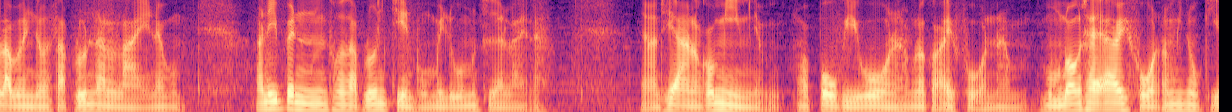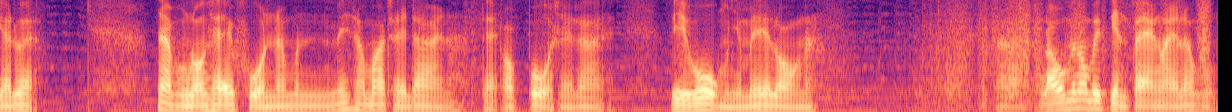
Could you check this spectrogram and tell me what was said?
เราเป็นโทรศัพท์รุ่นอะไรนะผมอันนี้เป็นโทรศัพท์รุ่นจีนผมไม่รู้มันคืออะไรนะอย่างที่อ่านก็มีเนี่ย oppo vivo นะครับแล้วก็ iphone นะครับผมลองใช้ iphone เอามีโนเกียด้วยเนี่ยผมลองใช้ iphone นะมันไม่สามารถใช้ได้นะแต่ oppo ใช้ได้ vivo ผมยังไม่ได้ลองนะอ่าเราไม่ต้องไปเปลี่ยนแปลงอะไรนะผม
